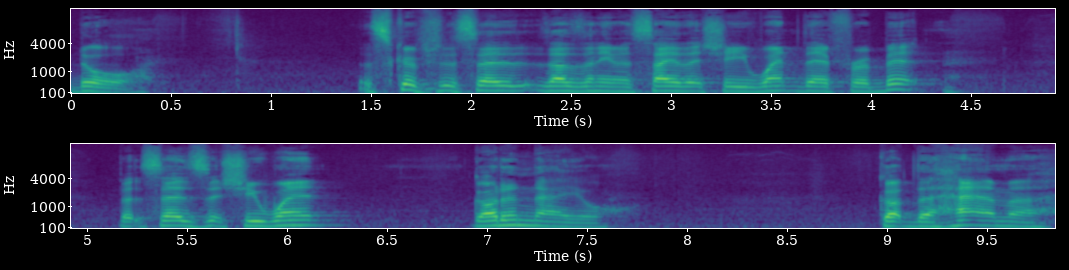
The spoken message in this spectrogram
door. The scripture says, doesn't even say that she went there for a bit, but says that she went, got a nail, got the hammer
